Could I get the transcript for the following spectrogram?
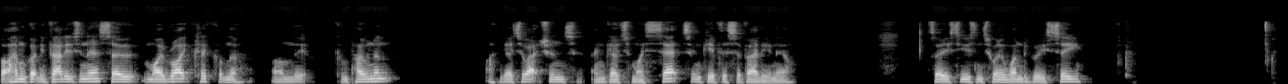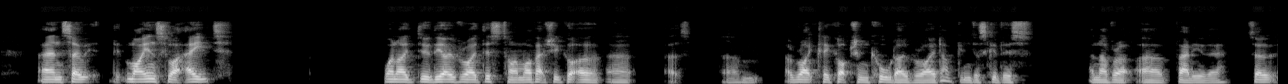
but I haven't got any values in there. So my right click on the on the component, I can go to actions and go to my set and give this a value now. So it's using 21 degrees C. And so my inslot 8, when I do the override this time, I've actually got a, a, a, um, a right click option called override. I can just give this another uh, value there. So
